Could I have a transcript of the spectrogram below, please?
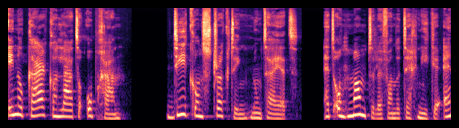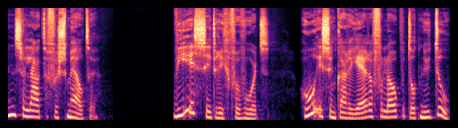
in elkaar kan laten opgaan. Deconstructing noemt hij het. Het ontmantelen van de technieken en ze laten versmelten. Wie is Cedric Verwoerd? Hoe is zijn carrière verlopen tot nu toe?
